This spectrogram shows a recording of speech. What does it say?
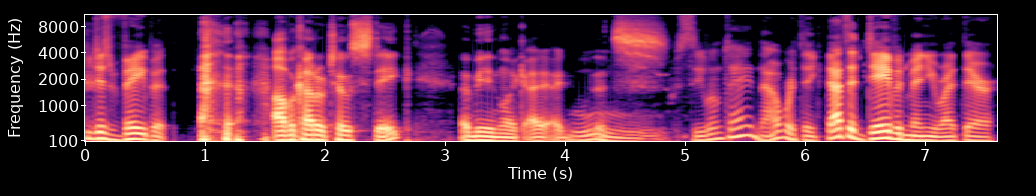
You just vape it. avocado toast steak. I mean, like, I, I Ooh, that's see what I'm saying? Now we're thinking that's a David menu right there.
